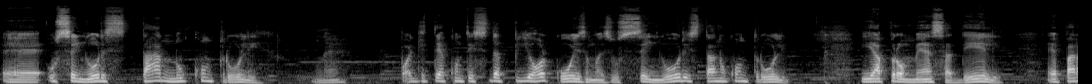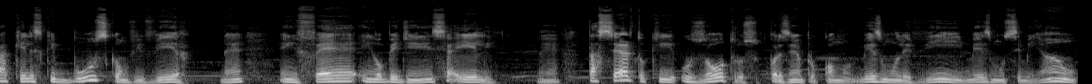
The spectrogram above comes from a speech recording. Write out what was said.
é, o Senhor está no controle, né? Pode ter acontecido a pior coisa, mas o Senhor está no controle. E a promessa dele é para aqueles que buscam viver, né, em fé, em obediência a ele, né? Tá certo que os outros, por exemplo, como mesmo Levi, mesmo Simeão,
